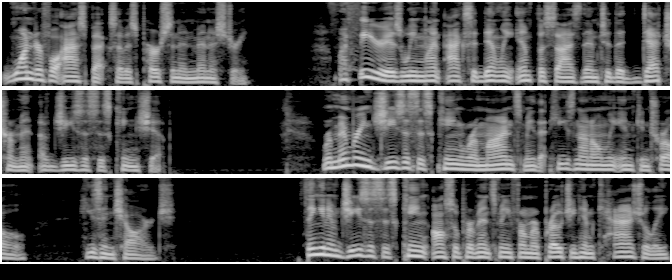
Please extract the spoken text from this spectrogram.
wonderful aspects of his person and ministry. My fear is we might accidentally emphasize them to the detriment of Jesus' kingship. Remembering Jesus as king reminds me that he's not only in control, he's in charge. Thinking of Jesus as king also prevents me from approaching him casually,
